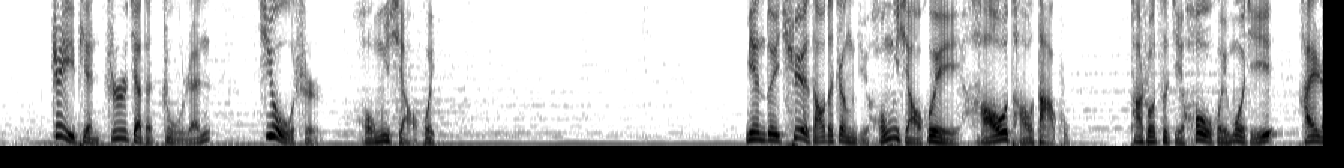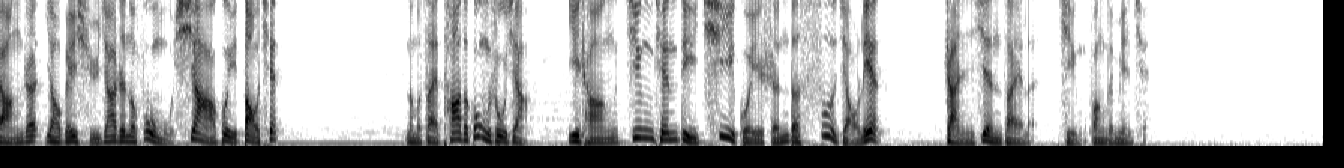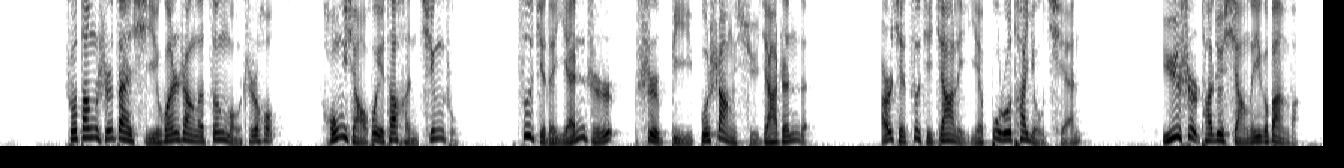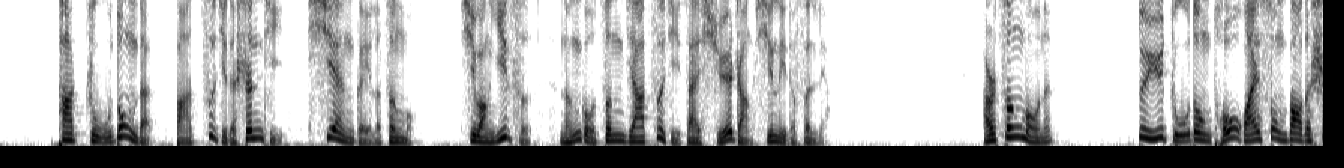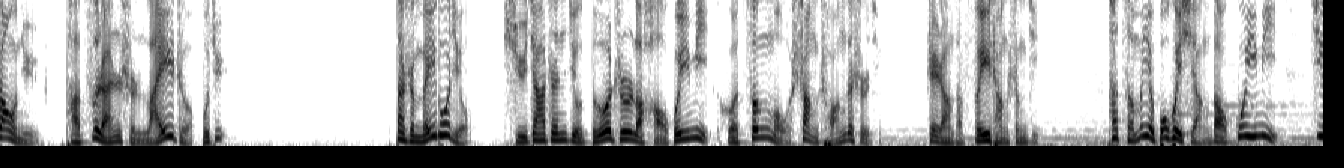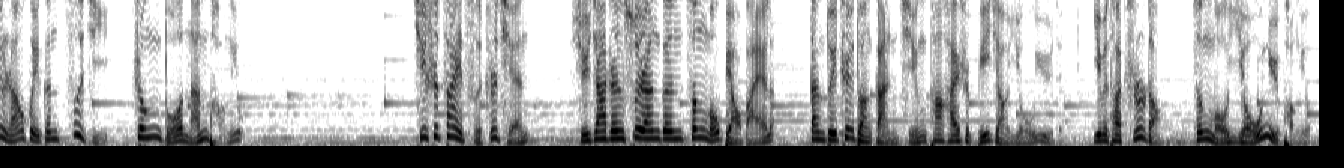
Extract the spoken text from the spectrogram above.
这片指甲的主人就是洪小慧。面对确凿的证据，洪小慧嚎啕大哭，她说自己后悔莫及，还嚷着要给许家珍的父母下跪道歉。那么，在她的供述下，一场惊天地泣鬼神的四角恋展现在了警方的面前。说当时在喜欢上了曾某之后。洪小慧她很清楚，自己的颜值是比不上许家珍的，而且自己家里也不如她有钱，于是她就想了一个办法，她主动的把自己的身体献给了曾某，希望以此能够增加自己在学长心里的分量。而曾某呢，对于主动投怀送抱的少女，他自然是来者不拒。但是没多久。许家珍就得知了好闺蜜和曾某上床的事情，这让她非常生气。她怎么也不会想到，闺蜜竟然会跟自己争夺男朋友。其实，在此之前，许家珍虽然跟曾某表白了，但对这段感情她还是比较犹豫的，因为她知道曾某有女朋友。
